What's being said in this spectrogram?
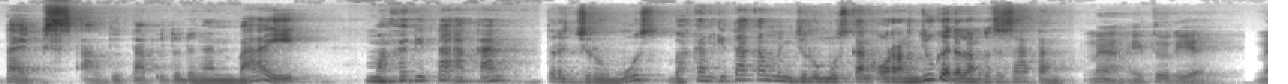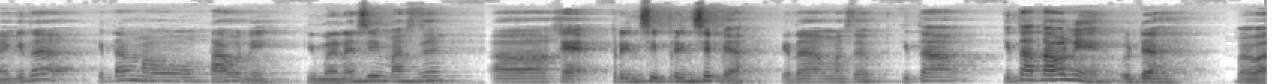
teks Alkitab itu dengan baik, maka kita akan terjerumus, bahkan kita akan menjerumuskan orang juga dalam kesesatan. Nah itu dia. Nah kita kita mau tahu nih gimana sih maksudnya eh, kayak prinsip-prinsip ya kita maksudnya kita kita tahu nih udah bahwa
